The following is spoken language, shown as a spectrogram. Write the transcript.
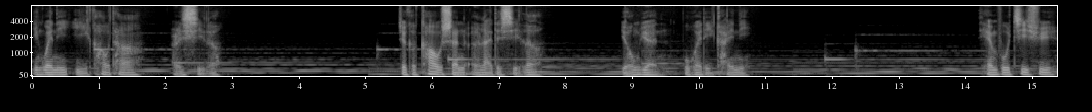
因为你倚靠它而喜乐。这个靠神而来的喜乐，永远不会离开你。天父继续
